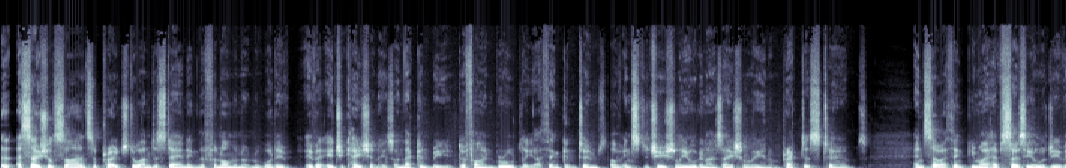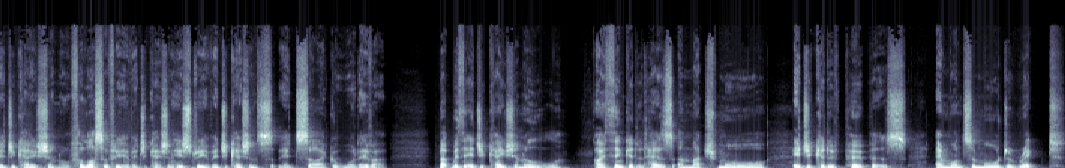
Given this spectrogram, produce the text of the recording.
a, a social science approach to understanding the phenomenon of whatever education is, and that can be defined broadly, I think, in terms of institutionally, organisationally, and in practice terms. And so I think you might have sociology of education or philosophy of education, history of education, ed psych or whatever. But with educational, I think it has a much more educative purpose and wants a more direct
